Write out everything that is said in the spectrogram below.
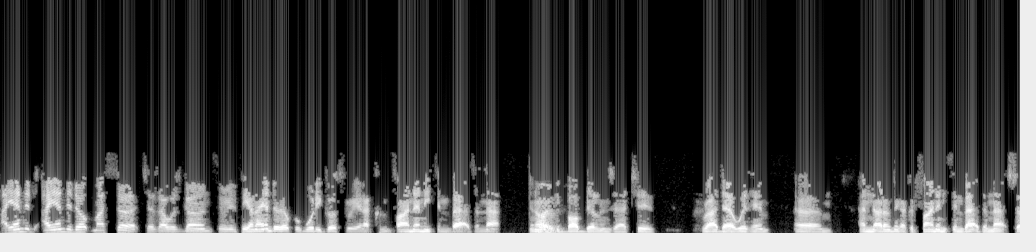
I ended I ended up my search as I was going through the and I ended up at Woody Guthrie, and I couldn't find anything better than that. And right. obviously Bob Dylan's there too, right there with him. Um, and I don't think I could find anything better than that. So,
